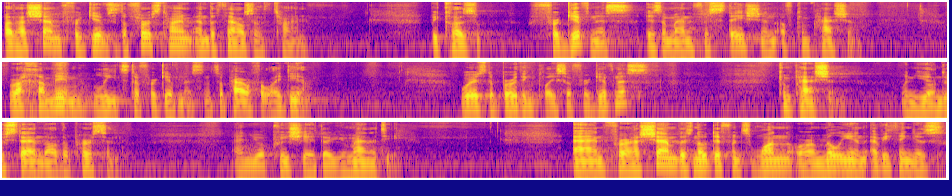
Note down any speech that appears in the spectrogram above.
But Hashem forgives the first time and the thousandth time. Because forgiveness is a manifestation of compassion. Rachamim leads to forgiveness, and it's a powerful idea. Where's the birthing place of forgiveness? Compassion. When you understand the other person and you appreciate their humanity. And for Hashem, there's no difference, one or a million, everything is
